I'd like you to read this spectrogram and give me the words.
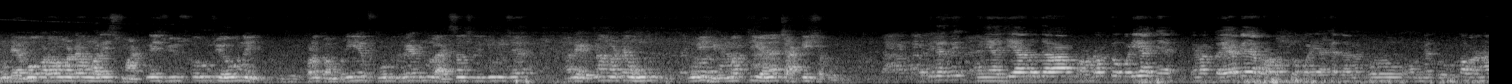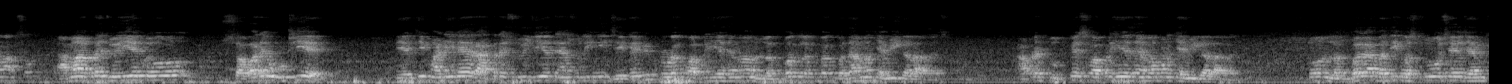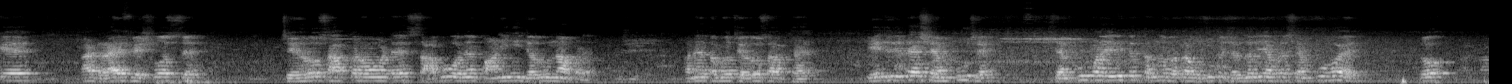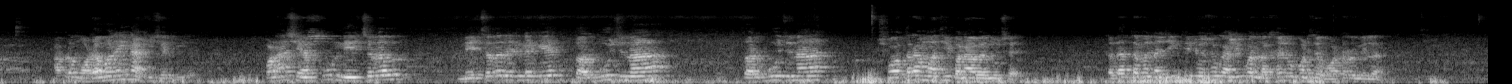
હું ડેમો કરવા માટે મારી સ્માર્ટનેસ યુઝ કરું છું એવું નહીં. પણ કંપનીએ ફૂડ ગ્રેડનું લાયસન્સ લીધેલું છે અને એટલા માટે હું પૂરી હિંમતથી એને ચાખી શકું અહીંયા જે આ બધા પ્રોડક્ટો પડ્યા છે એમાં કયા કયા પ્રોડક્ટો પડ્યા છે? તમે થોડું અમને ટૂંકમાં વર્ણન આપશો? આમાં આપણે જોઈએ તો સવારે ઉઠીએ તેથી માંડીને રાત્રે સૂઈ જઈએ ત્યાં સુધીની જે કંઈ બી પ્રોડક્ટ વાપરીએ છીએ એમાં લગભગ લગભગ બધામાં કેમિકલ આવે છે. આપણે ટૂથપેસ્ટ વાપરીએ છીએ એમાં પણ કેમિકલ આવે છે. તો લગભગ આ બધી વસ્તુઓ છે જેમ કે આ ડ્રાય ફેસવોશ છે ચહેરો સાફ કરવા માટે સાબુ અને પાણીની જરૂર ના પડે. અને તમારો ચહેરો સાફ થાય. એ જ રીતે શેમ્પૂ છે. શેમ્પૂ પણ એ રીતે તમને બતાવું છું કે જનરલી આપણે શેમ્પૂ હોય તો આપણે મોઢામાં નહીં નાખી શકીએ. પણ આ શેમ્પૂ નેચરલ નેચરલ એટલે કે તરબૂજના તરબૂજના છોતરામાંથી બનાવેલું છે. કદાચ તમે નજીકથી જોશો કે આની પર લખેલું પણ છે વોટરમેલન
